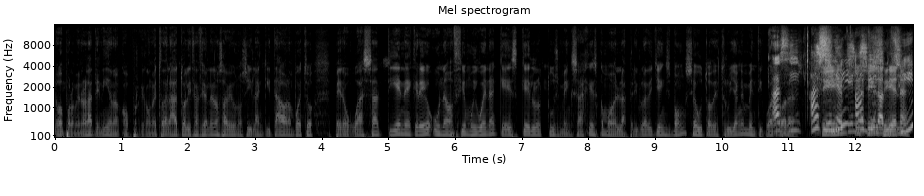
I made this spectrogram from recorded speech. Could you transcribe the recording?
o por lo menos la tenía, ¿no? Porque con esto de las actualizaciones no sabe uno si la han quitado o la han puesto, pero WhatsApp tiene, creo, una opción muy buena que es que los- tus mensajes, como en las películas de James Bond, se autodestruyan en 24 Ah, horas. sí. Ah, Sí, tiene, sí, Ah, sí, tiene. la sí. tiene. ¿Sí?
